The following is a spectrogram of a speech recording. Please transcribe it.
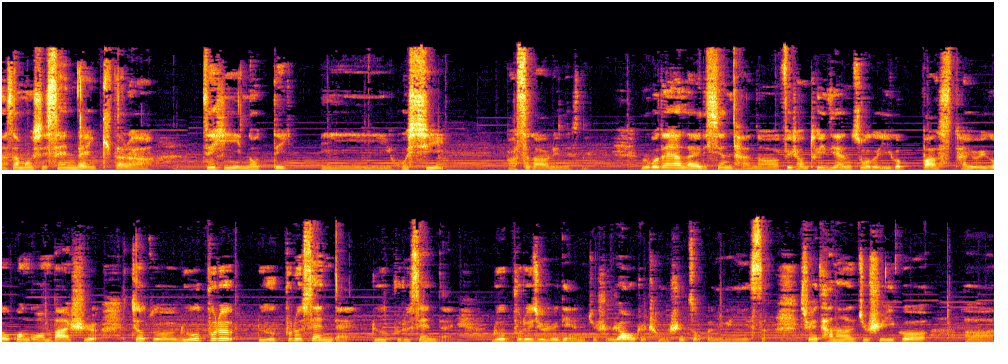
皆さんもし仙台に来たらぜひ乗ってほしいバスがあるんですね。如果大家来仙台呢，非常推荐坐的一个巴士，它有一个观光巴士，叫做 loop loop loop loop 仙台，loop loop 仙台，loop l o o 就是有点就是绕着城市走的那个意思。所以它呢就是一个呃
